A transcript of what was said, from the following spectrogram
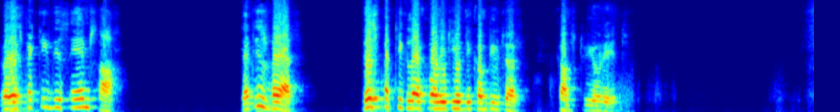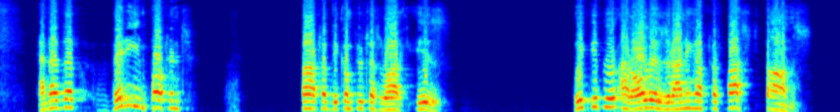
You are expecting the same sa. That is where this particular quality of the computer comes to your aid. Another very important part of the computer's work is we people are always running after fast turns,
